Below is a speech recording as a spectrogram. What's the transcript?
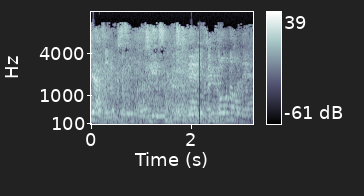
Yeah. Then you roll over there.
